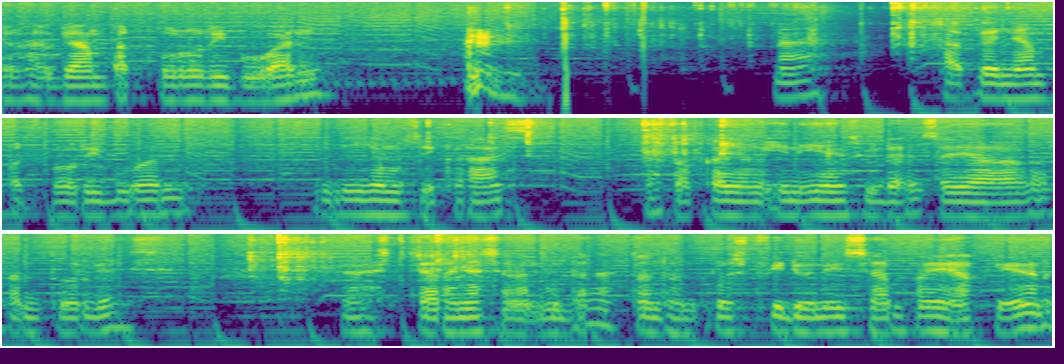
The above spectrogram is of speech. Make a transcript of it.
Yang harga 40 ribuan. Nah harganya 40 ribuan. Ini yang masih keras. Apakah yang ini yang sudah saya lentur guys. Nah caranya sangat mudah. Tonton terus video ini sampai akhir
